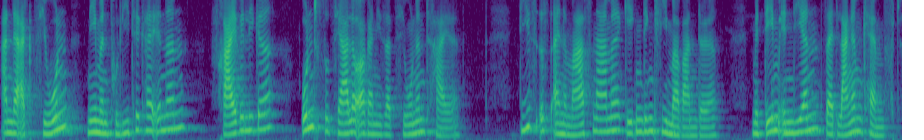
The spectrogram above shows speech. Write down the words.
An der Aktion nehmen Politikerinnen, Freiwillige und soziale Organisationen teil. Dies ist eine Maßnahme gegen den Klimawandel, mit dem Indien seit langem kämpft.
